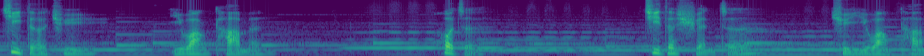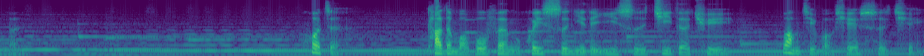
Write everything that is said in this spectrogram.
记得去遗忘他们，或者记得选择去遗忘他们。或者，它的某部分会使你的意识记得去忘记某些事情。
